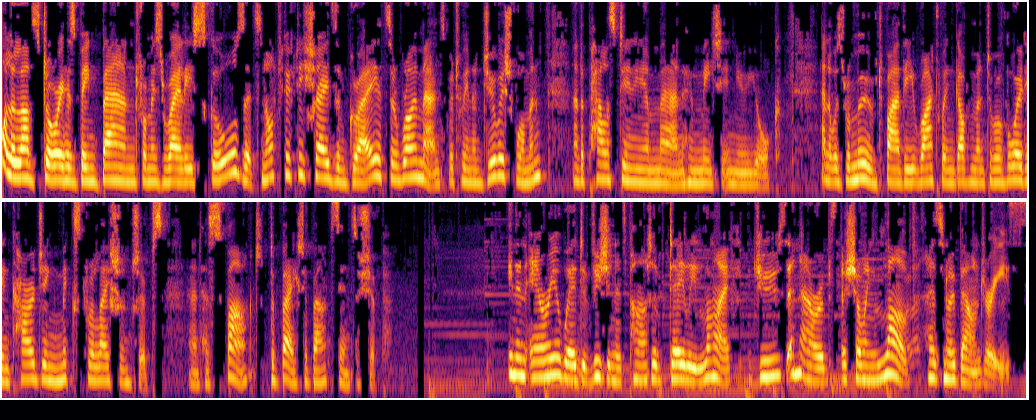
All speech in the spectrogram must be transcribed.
Well, a love story has been banned from Israeli schools. It's not Fifty Shades of Grey. It's a romance between a Jewish woman and a Palestinian man who meet in New York. And it was removed by the right-wing government to avoid encouraging mixed relationships and has sparked debate about censorship. In an area where division is part of daily life, Jews and Arabs are showing love has no boundaries.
